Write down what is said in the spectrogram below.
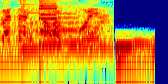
got that sauce, boy.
